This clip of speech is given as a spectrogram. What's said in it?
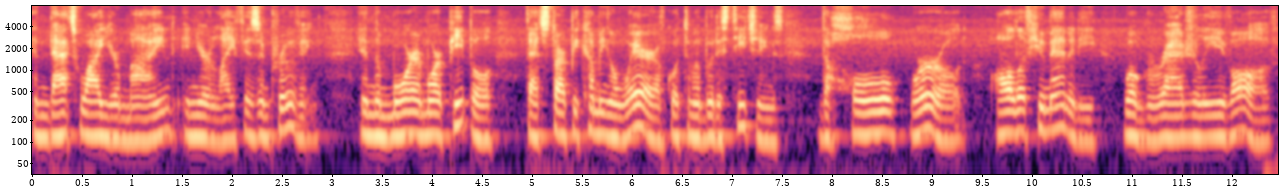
And that's why your mind and your life is improving. And the more and more people that start becoming aware of Gautama Buddha's teachings, the whole world, all of humanity, will gradually evolve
